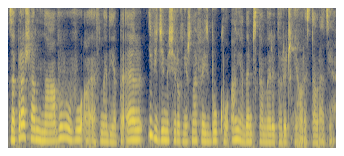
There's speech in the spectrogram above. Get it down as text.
Zapraszam na www.afmedia.pl i widzimy się również na Facebooku Ania Dębska merytorycznie o restauracjach.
